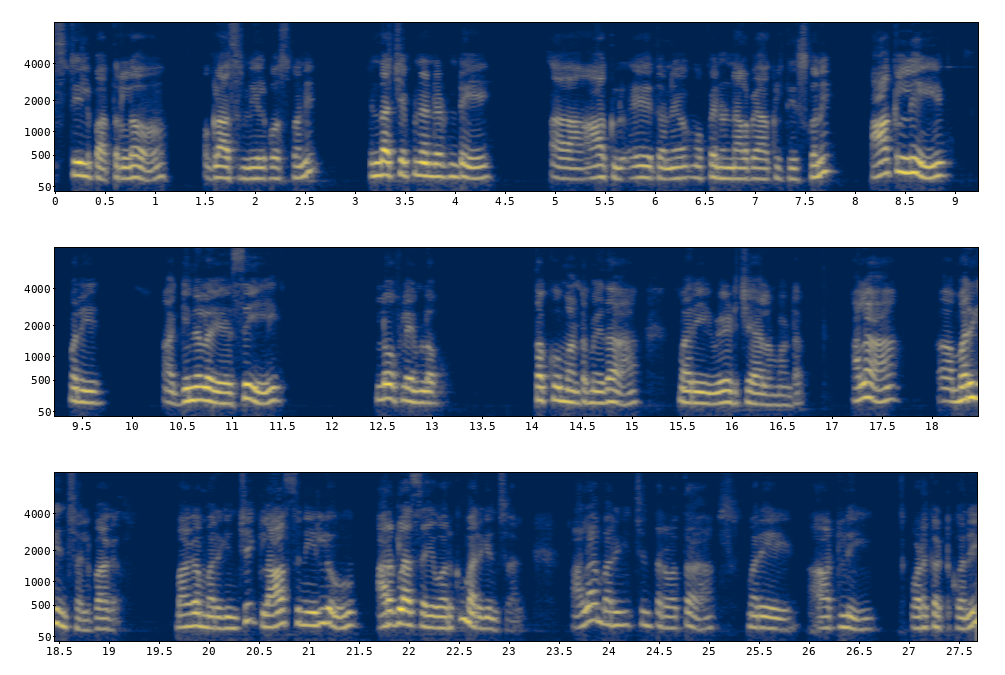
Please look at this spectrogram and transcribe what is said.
స్టీల్ పాత్రలో ఒక గ్లాసు నీళ్ళు పోసుకొని ఇందా చెప్పినటువంటి ఆకులు ఏదైతే ఉన్నాయో ముప్పై నుండి నలభై ఆకులు తీసుకొని ఆకుల్ని మరి ఆ గిన్నెలో వేసి లో ఫ్లేమ్లో తక్కువ మంట మీద మరి వేడి చేయాలన్నమాట. అలా మరిగించాలి బాగా. బాగా మరిగించి గ్లాస్ నీళ్ళు అర గ్లాస్ అయ్యే వరకు మరిగించాలి. అలా మరిగించిన తర్వాత మరి వాటిని వడకట్టుకొని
